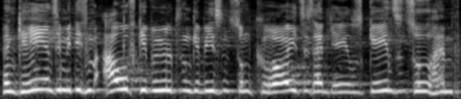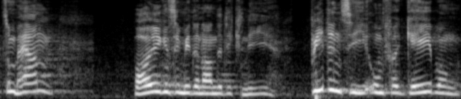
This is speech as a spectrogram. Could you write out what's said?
Dann gehen Sie mit diesem aufgewühlten Gewissen zum Kreuz des Herrn Jesus. Gehen Sie zum Herrn. Beugen Sie miteinander die Knie. Bitten Sie um Vergebung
